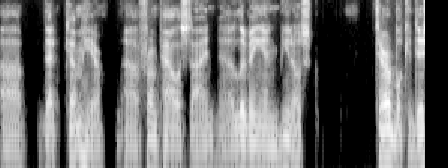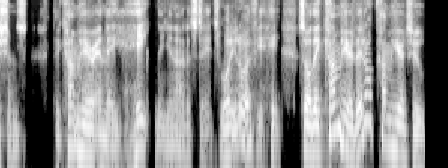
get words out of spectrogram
uh, that come here uh, from Palestine, uh, living in you know terrible conditions. They come here and they hate the United States. Well, you know, if you hate, so they come here, they don't come here to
